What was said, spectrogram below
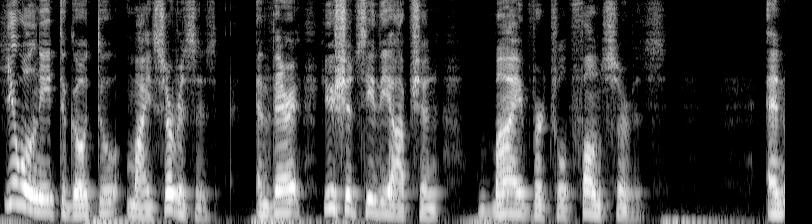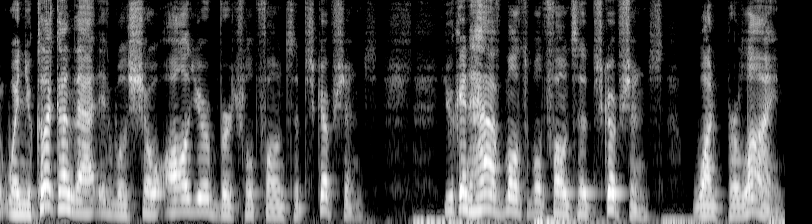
you will need to go to My Services, and there you should see the option My Virtual Phone Service. And when you click on that, it will show all your virtual phone subscriptions. You can have multiple phone subscriptions, one per line.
